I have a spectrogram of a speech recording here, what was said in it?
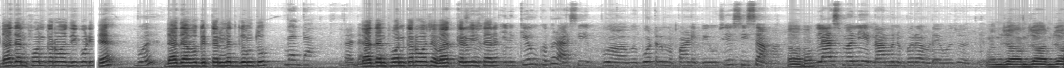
દાદાને ફોન કરવો દીકુડી? હે? બોલ. દાદા વગર તને નથી ગમતું? દાદા. દાદાને ફોન કરવો છે વાત કરવી છે તારે? એને કેવું ખબર? આ સી બોટલમાં પાણી પીવું છે હં. ગ્લાસમાં નહીં એટલે આ મને ભરાવડાવ્યો જો સમજો સમજો સમજો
